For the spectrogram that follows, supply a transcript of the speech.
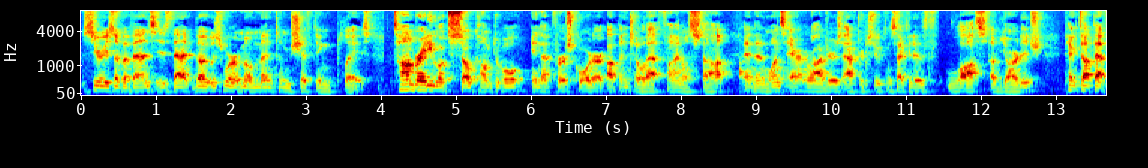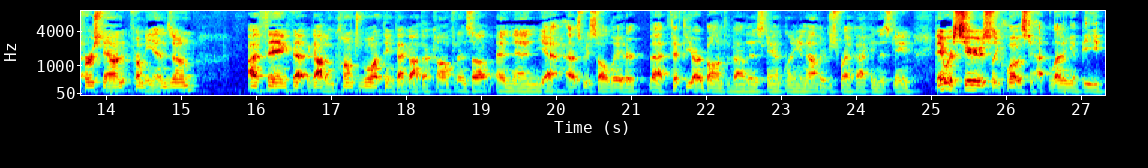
series of events is that those were momentum shifting plays. Tom Brady looked so comfortable in that first quarter up until that final stop. And then once Aaron Rodgers, after two consecutive loss of yardage, picked up that first down from the end zone, I think that got them comfortable. I think that got their confidence up. And then, yeah, as we saw later, that 50 yard bomb to Valdes-Scantling, and now they're just right back in this game. They were seriously close to letting it be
